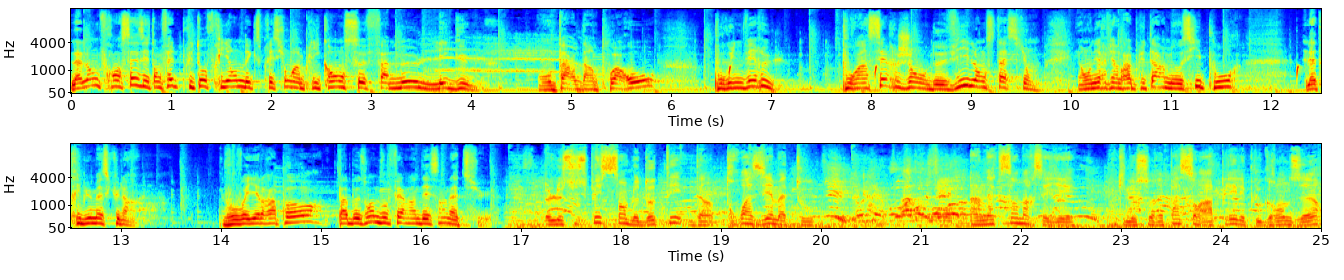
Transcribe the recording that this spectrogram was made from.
La langue française est en fait plutôt friande d'expressions impliquant ce fameux légume. On parle d'un poireau pour une verrue, pour un sergent de ville en station, et on y reviendra plus tard, mais aussi pour l'attribut masculin. Vous voyez le rapport? Pas besoin de vous faire un dessin là-dessus. Le suspect semble doté d'un troisième atout. Un accent marseillais qui ne serait pas sans rappeler les plus grandes heures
